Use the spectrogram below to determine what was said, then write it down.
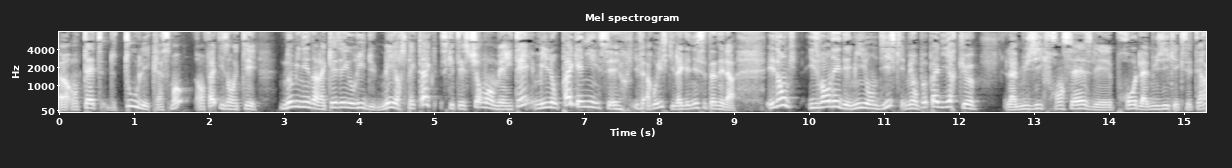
euh, en tête de tous les classements. En fait, ils ont été nominés dans la catégorie du meilleur spectacle, ce qui était sûrement mérité, mais ils l'ont pas gagné. C'est Oliver Ruiz qui l'a gagné cette année-là. Et donc, ils vendaient des millions de disques, mais on peut pas dire que la musique française, les pros de la musique, etc.,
